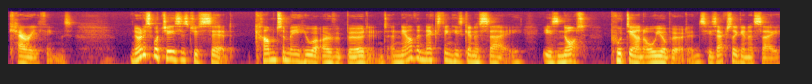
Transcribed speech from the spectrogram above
carry things. Notice what Jesus just said Come to me who are overburdened. And now the next thing he's going to say is not put down all your burdens. He's actually going to say,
